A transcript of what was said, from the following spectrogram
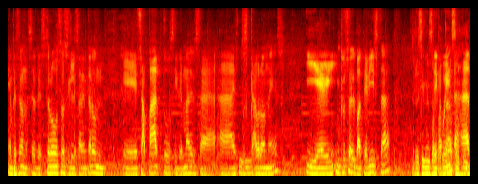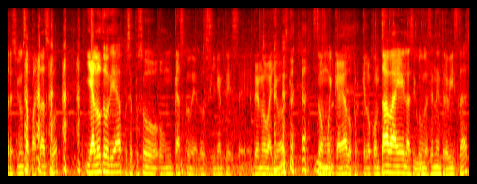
empezaron a hacer destrozos y les aventaron eh, zapatos y de madres a, a estos Ujú. cabrones. Y eh, incluso el baterista Recibe un zapatazo. ajá, que- recibió un zapatazo. y al otro día pues se puso un casco de los gigantes eh, de Nueva York. Estuvo muy cagado porque lo contaba él así cuando le hacían entrevistas.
